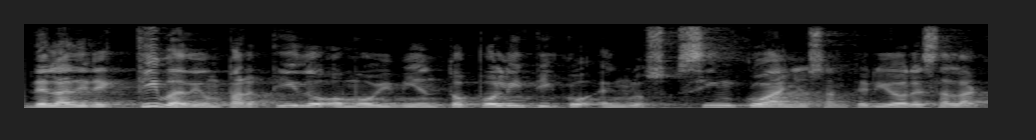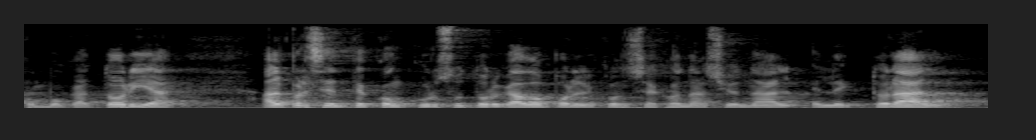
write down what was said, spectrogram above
de la directiva de un partido o movimiento político en los cinco años anteriores a la convocatoria al presente concurso otorgado por el Consejo Nacional Electoral.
